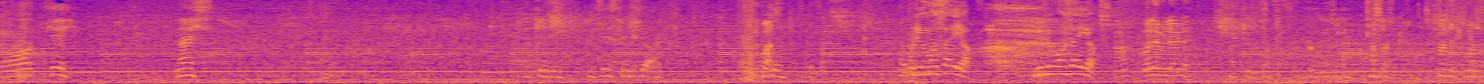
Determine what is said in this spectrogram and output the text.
Okey. Nice. Okey di. Nanti screenshot ah. Lepas. Okey. Tak boleh masak air tak? Ni dia masak air tak? Ha? Boleh, boleh, boleh. Okey, jom. Kita gajikan. Masuk. Masuk, masuk.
